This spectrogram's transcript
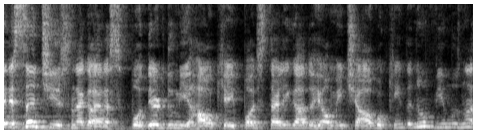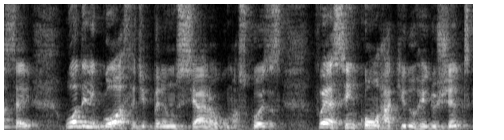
Interessante isso né galera, esse poder do Mihawk aí pode estar ligado realmente a algo que ainda não vimos na série. O Oda ele gosta de pronunciar algumas coisas, foi assim com o Haki do Rei do Shanks.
